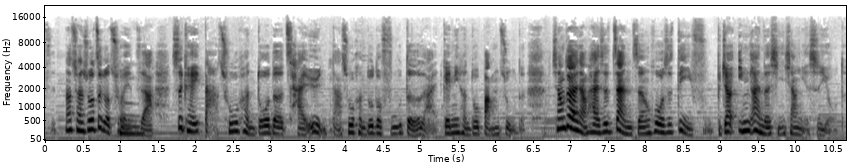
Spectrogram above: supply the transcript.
子。那传说这个锤子啊，嗯、是可以打出很多的财运，打出很多的福德来，给你很多帮助的。相对来讲，它也是战争或是地府比较阴暗的形象也是有的。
